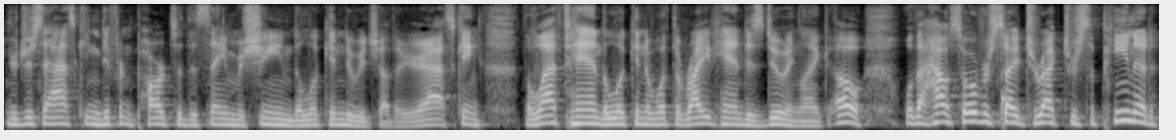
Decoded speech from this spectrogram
You're just asking different parts of the same machine to look into each other. You're asking the left hand to look into what the right hand is doing. Like, oh, well, the House Oversight Director subpoenaed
